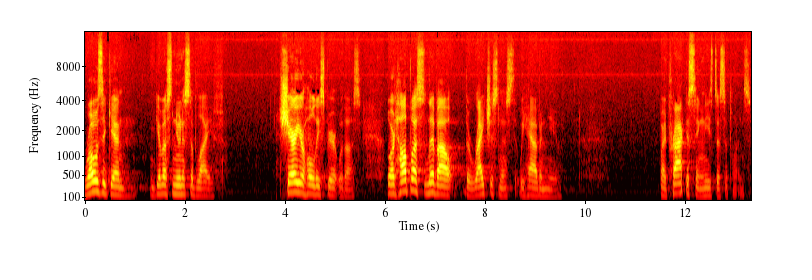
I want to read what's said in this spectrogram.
rose again and give us newness of life. Share your Holy Spirit with us. Lord, help us live out the righteousness that we have in you by practicing these disciplines.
